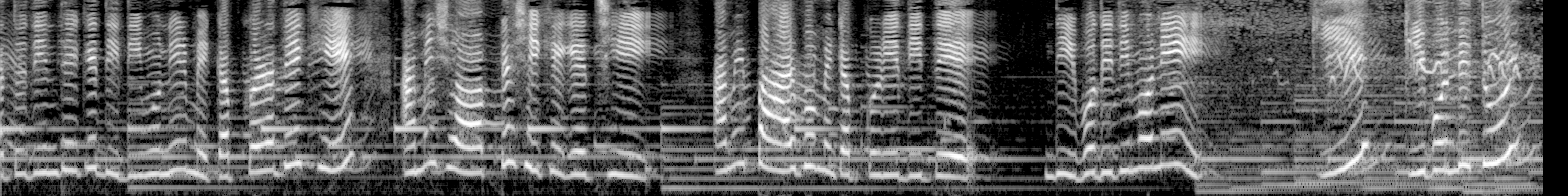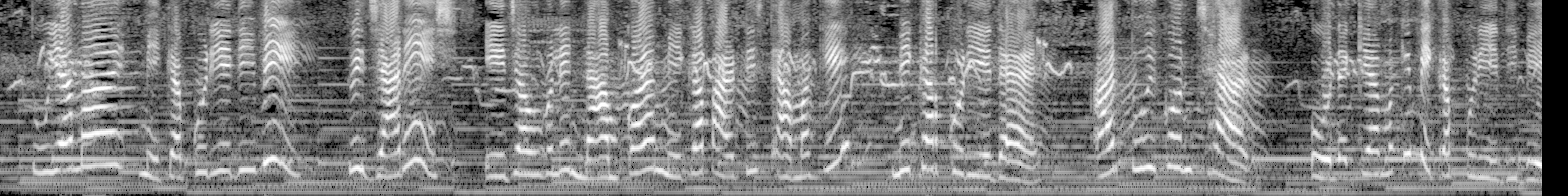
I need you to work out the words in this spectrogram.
এতদিন থেকে দিদিমণির মেকআপ করা দেখে আমি সবটা শিখে গেছি। আমি পারব মেকআপ করিয়ে দিতে। দিব দিদিমণি। কি? কি বললি তুই? তুই আমায় মেকআপ করিয়ে দিবি? তুই জানিস, এই জঙ্গলের নাম করা মেকআপ আর্টিস্ট আমাকে মেকআপ করিয়ে দেয়। আর তুই কোন ছাড়? ও নাকি আমাকে মেকআপ করিয়ে দিবে?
